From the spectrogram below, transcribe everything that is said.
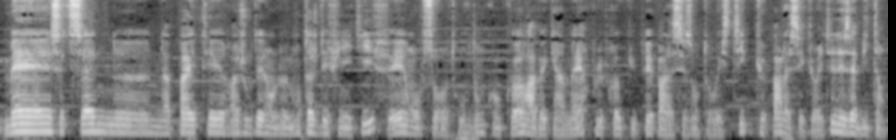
Mais cette scène n'a pas été rajoutée dans le montage définitif et on se retrouve donc encore avec un maire plus préoccupé par la saison touristique que par la sécurité des habitants.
